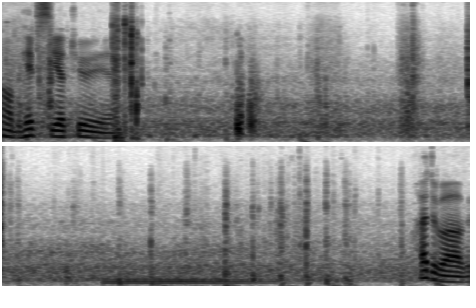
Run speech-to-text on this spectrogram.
Abi hepsi yatıyor ya. Hadi be abi.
